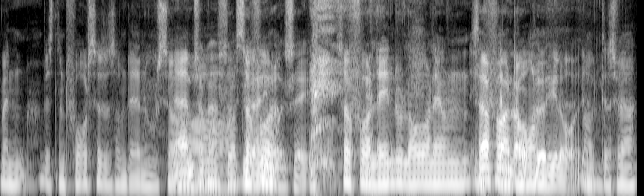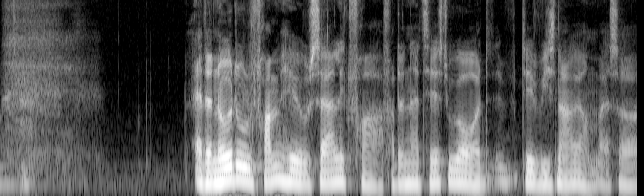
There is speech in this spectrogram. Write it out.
Men hvis den fortsætter, som det er nu, så, ja, jamen, så, så, så, får, så får Lando lov at lave en Så får han lov at køre hele året. Nok, desværre. Er der noget, du vil fremhæve særligt fra, fra den her test, udover det, vi snakker om? Altså,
